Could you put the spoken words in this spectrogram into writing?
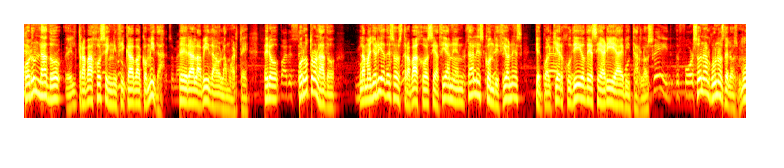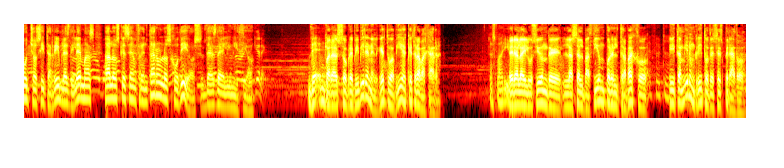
Por un lado, el trabajo significaba comida, era la vida o la muerte. Pero, por otro lado, la mayoría de esos trabajos se hacían en tales condiciones que cualquier judío desearía evitarlos. Son algunos de los muchos y terribles dilemas a los que se enfrentaron los judíos desde el inicio. Para sobrevivir en el gueto había que trabajar. Era la ilusión de la salvación por el trabajo y también un grito desesperado.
